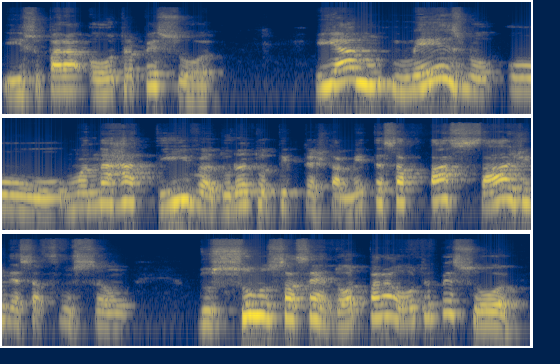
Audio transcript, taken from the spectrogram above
isso para outra pessoa. E há mesmo o, uma narrativa durante o Antigo Testamento, essa passagem dessa função do sumo sacerdote para outra pessoa.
